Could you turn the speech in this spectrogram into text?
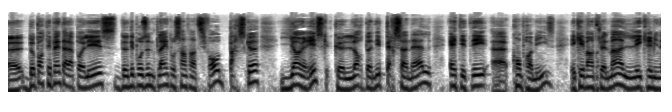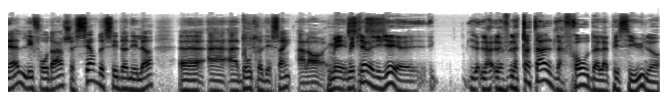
euh, de porter plainte à la police, de déposer une plainte au centre antifraude parce que il y a un risque que leurs données personnelles aient été euh, compromises et qu'éventuellement les criminels, les fraudeurs se servent de ces données-là à, à d'autres dessins. Alors, mais, mais Pierre Olivier le, total de la fraude à la PCU, là,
